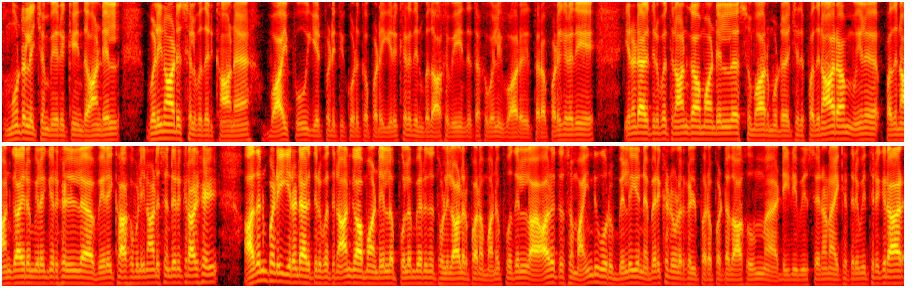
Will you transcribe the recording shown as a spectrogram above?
மூன்று லட்சம் பேருக்கு இந்த ஆண்டில் வெளிநாடு செல்வதற்கான வாய்ப்பு ஏற்படுத்தி கொடுக்கப்பட இருக்கிறது என்பதாகவே இந்த தகவல் இவ்வாறு தரப்படுகிறது. இரண்டாயிரத்தி இருபத்தி நான்காம் ஆண்டில் சுமார் மூன்று லட்சத்து பதினாறாம் பதினான்காயிரம் இளைஞர்கள் வேலைக்காக வெளிநாடு சென்றிருக்கிறார்கள். அதன்படி இரண்டாயிரத்தி இருபத்தி நான்காம் ஆண்டில் புலம்பெயர்ந்த தொழிலாளர் பணம் அனுப்புவதில் ஆறு தசம் ஐந்து ஒரு பில்லியன் அமெரிக்க டாலர்கள் பெறப்பட்டதாகவும் டிடிவி சேனநாயக்க தெரிவித்திருக்கிறார்.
